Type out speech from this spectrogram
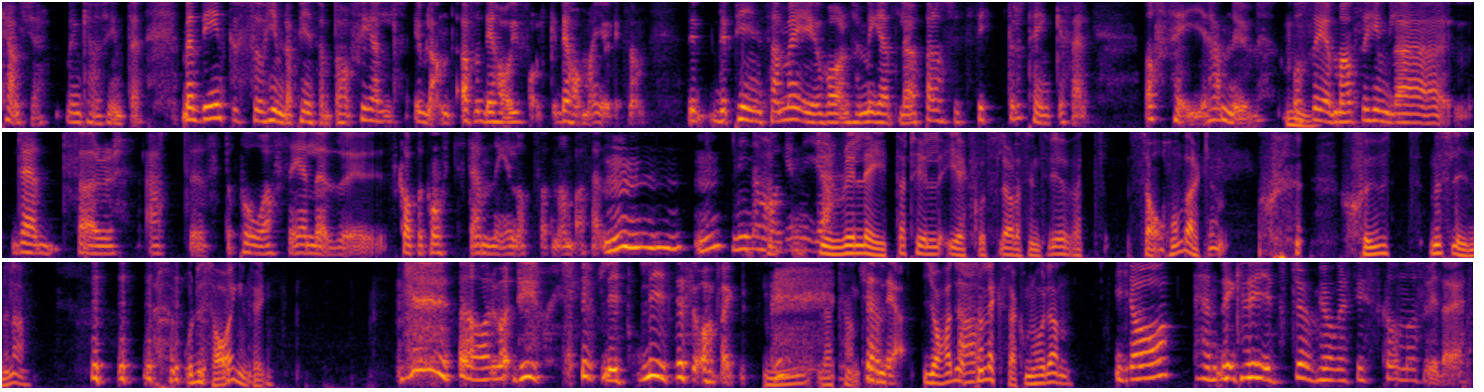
kanske, men kanske inte. Men det är inte så himla pinsamt att ha fel ibland. Alltså det har ju folk, det har man ju liksom. Det, det pinsamma är ju att vara den här medlöparen som sitter och tänker så här, vad säger han nu? Mm. Och så är man så himla rädd för att eh, stå på sig eller eh, skapa konstig stämning eller något så att man bara så här, mm, mm, Nina Så Hagen, ja. du relatar till Ekots lördagsintervju att sa hon verkligen "Sk- skjut muslimerna? Och du sa ingenting. Ja, det var, det var lite, lite så faktiskt, Mm, kände jag. Jag hade också Ja. en läxa, kommer du ihåg den? Ja, Henrik Rydström, hur många syskon och så vidare.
